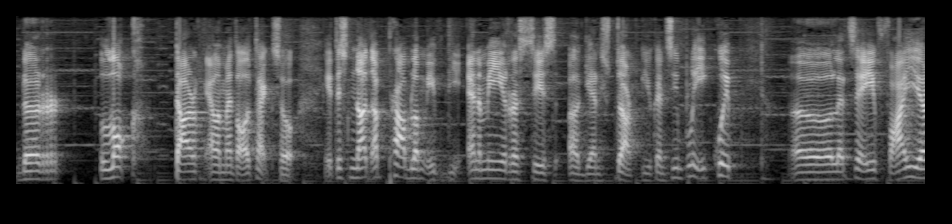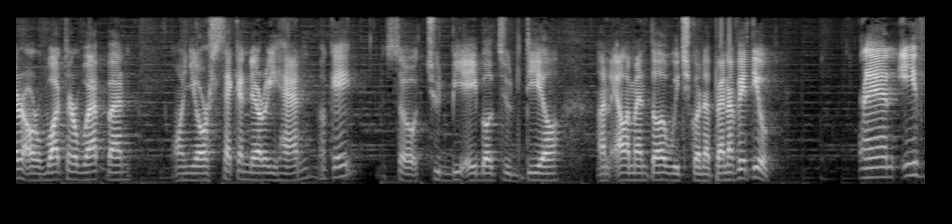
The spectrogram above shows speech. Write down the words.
the lock dark elemental attack. So it is not a problem if the enemy resists against dark. You can simply equip uh, let's say fire or water weapon on your secondary hand okay? So to be able to deal an elemental which gonna benefit you. And if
